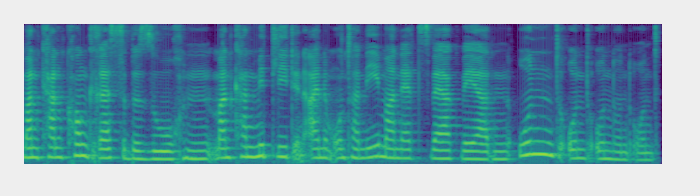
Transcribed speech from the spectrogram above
man kann Kongresse besuchen, man kann Mitglied in einem Unternehmernetzwerk werden und, und, und, und, und.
